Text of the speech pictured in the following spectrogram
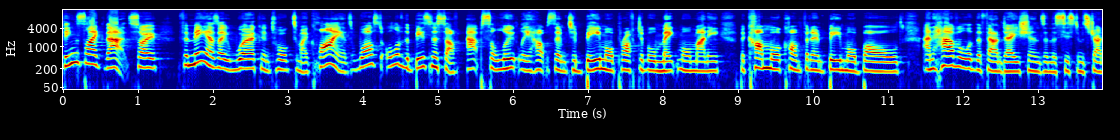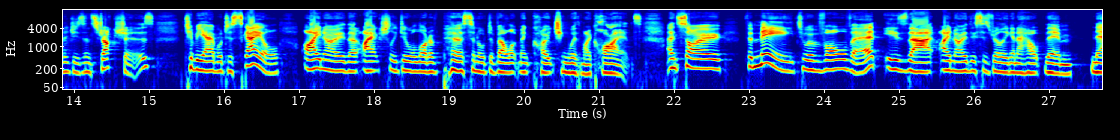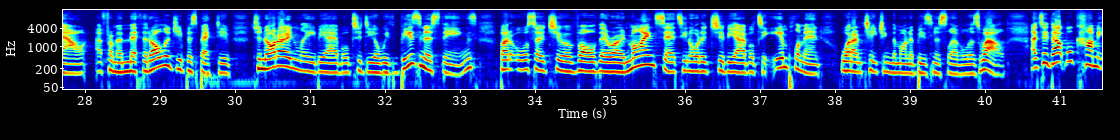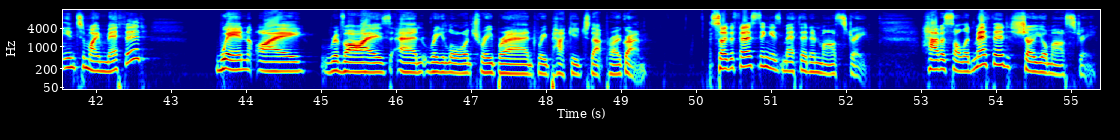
things like that. So, for me, as I work and talk to my clients, whilst all of the business stuff absolutely helps them to be more profitable, make more money, become more confident, be more bold, and have all of the foundations and the system strategies and structures to be able to scale, I know that I actually do a lot of personal development coaching with my clients. And so, for me to evolve it is that I know this is really going to help them now uh, from a methodology perspective to not only be able to deal with business things but also to evolve their own mindsets in order to be able to implement what I'm teaching them on a business level as well. And so that will come into my method when I revise and relaunch, rebrand, repackage that program. So the first thing is method and mastery. Have a solid method, show your mastery.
